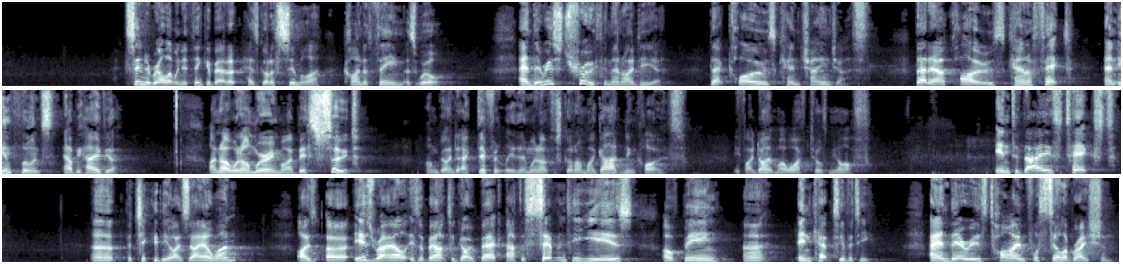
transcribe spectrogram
Cinderella, when you think about it, has got a similar kind of theme as well. And there is truth in that idea that clothes can change us, that our clothes can affect and influence our behaviour. I know when I'm wearing my best suit, I'm going to act differently than when I've just got on my gardening clothes. If I don't, my wife tells me off. In today's text, uh, particularly the Isaiah one, uh, Israel is about to go back after 70 years of being uh, in captivity. And there is time for celebration.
